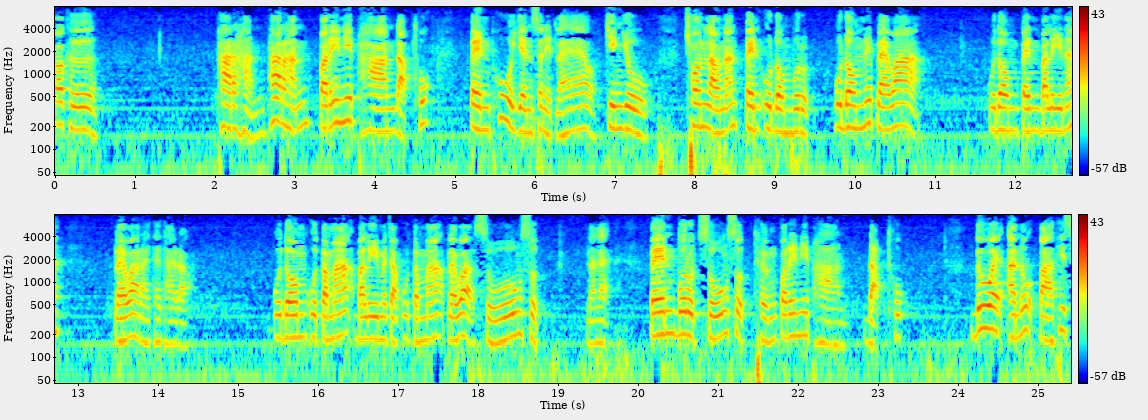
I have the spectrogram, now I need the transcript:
ก็คือพระอรหันต์พระอรหันต์ปรินิพานดับทุกข์เป็นผู้เย็นสนิทแล้ว จริงอยู่ ชนเหล่านั้นเป็นอุดมบุรุษ อุดมนี่แปลว่า อุดมเป็นบาลีนะ แปลว่าอะไรไทยๆเรา อุดมอุตมะบาลีมาจากอุตมะ แปลว่าสูงสุดนั่นแหละ เป็นบุรุษสูงสุดถึงปรินิพานดับทุกข์ด้วยอนุปาทิเส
